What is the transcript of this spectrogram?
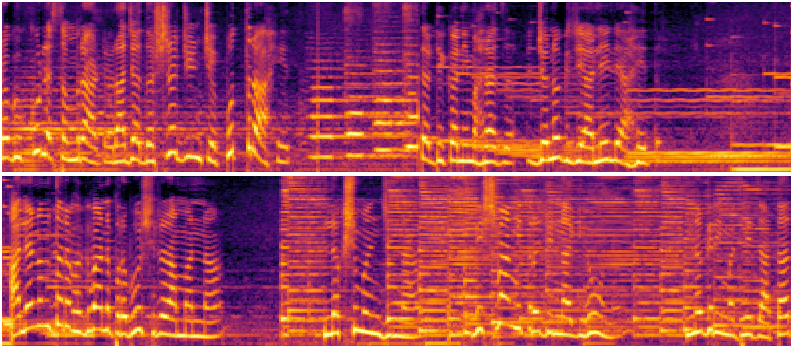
रघुकुल सम्राट राजा दशरथजींचे पुत्र आहेत. त्या ठिकाणी महाराज जनक जे आलेले आहेत. आल्यानंतर भगवान प्रभू श्रीरामांना लक्ष्मणजींना विश्वामित्रजींना घेऊन नगरीमध्ये जातात.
